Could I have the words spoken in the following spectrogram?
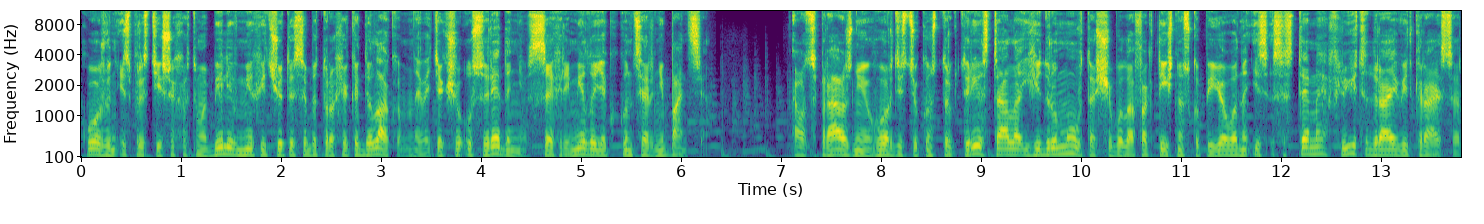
Кожен із простіших автомобілів міг відчути себе трохи кадилаком, навіть якщо усередині все гриміло як у концерні банці. А от справжньою гордістю конструкторів стала гідромуфта, що була фактично скопійована із системи Fluid Drive від Chrysler.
